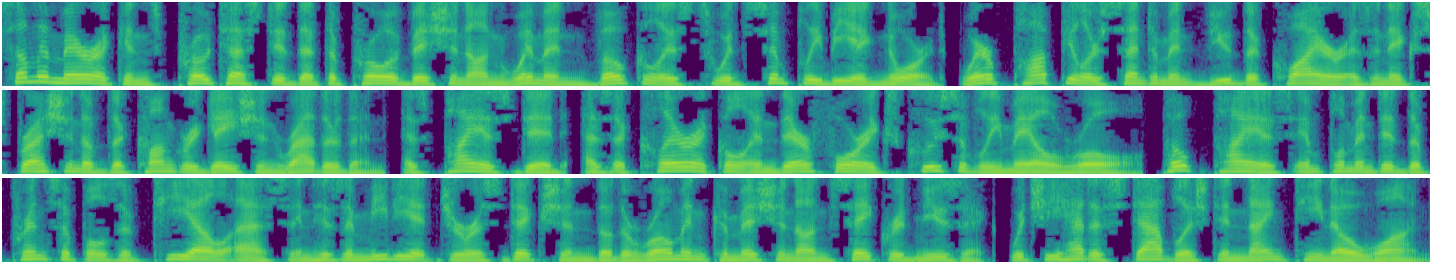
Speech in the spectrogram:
Some Americans protested that the prohibition on women vocalists would simply be ignored, where popular sentiment viewed the choir as an expression of the congregation rather than, as Pius did, as a clerical and therefore exclusively male role. Pope Pius implemented the principles of TLS in his immediate jurisdiction though the Roman Commission on Sacred Music, which he had established in 1901.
